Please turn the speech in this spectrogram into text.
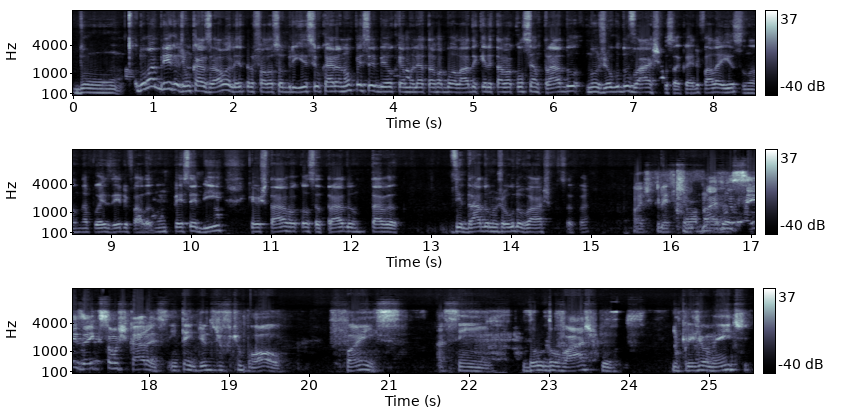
de, um, de uma briga de um casal, a letra fala sobre isso, e o cara não percebeu que a mulher estava bolada, que ele estava concentrado no jogo do Vasco, sacou? Ele fala isso na, na poesia, ele fala, não percebi que eu estava concentrado, estava vidrado no jogo do Vasco, sacou? Pode crer. É Mas vocês aí que são os caras entendidos de futebol, fãs, assim, do, do Vasco, incrivelmente,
